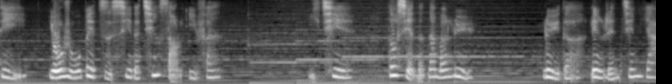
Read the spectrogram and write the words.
地犹如被仔细的清扫了一番，一切都显得那么绿。绿的令人惊讶。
